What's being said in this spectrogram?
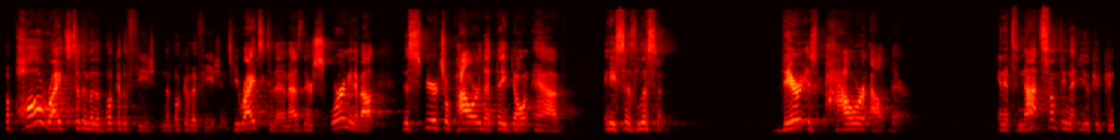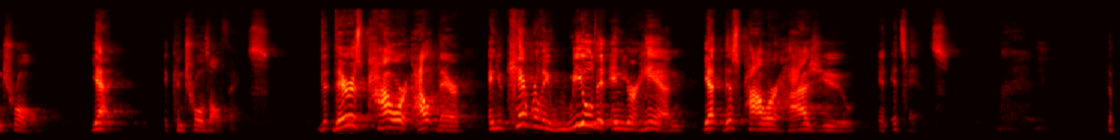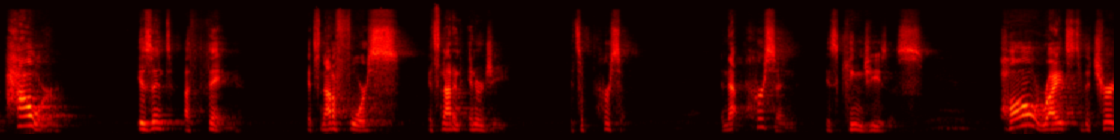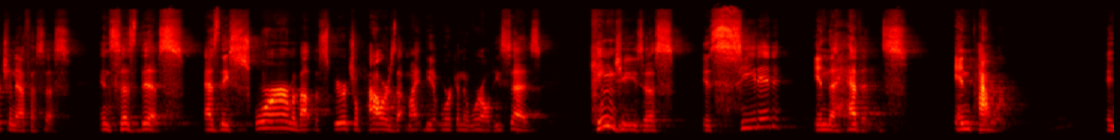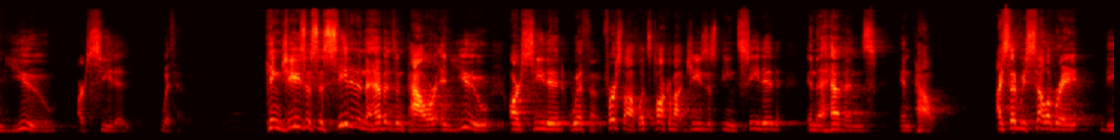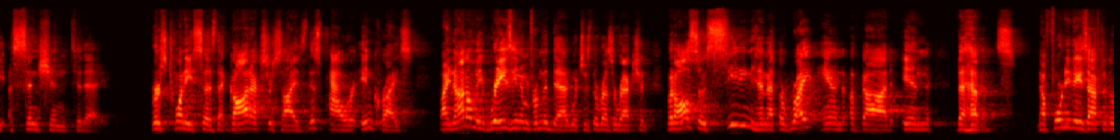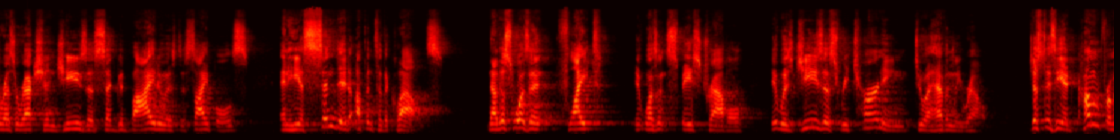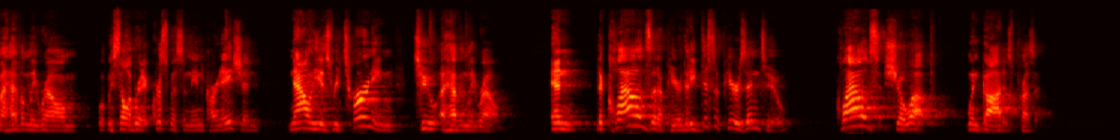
But Paul writes to them in the book of Ephesians, in the book of Ephesians. He writes to them as they're squirming about this spiritual power that they don't have, and he says, "Listen, there is power out there, and it's not something that you could control. Yet, it controls all things." There is power out there, and you can't really wield it in your hand, yet this power has you in its hands. The power isn't a thing, it's not a force, it's not an energy, it's a person. And that person is King Jesus. Paul writes to the church in Ephesus and says this as they squirm about the spiritual powers that might be at work in the world. He says, King Jesus is seated in the heavens in power, and you are seated with him. King Jesus is seated in the heavens in power, and you are seated with him. First off, let's talk about Jesus being seated in the heavens in power. I said we celebrate the ascension today. Verse 20 says that God exercised this power in Christ by not only raising him from the dead, which is the resurrection, but also seating him at the right hand of God in the heavens. Now, 40 days after the resurrection, Jesus said goodbye to his disciples and he ascended up into the clouds. Now, this wasn't flight, it wasn't space travel, it was Jesus returning to a heavenly realm. Just as he had come from a heavenly realm, what we celebrate at Christmas in the incarnation, now he is returning to a heavenly realm. And the clouds that appear, that he disappears into, clouds show up when God is present.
